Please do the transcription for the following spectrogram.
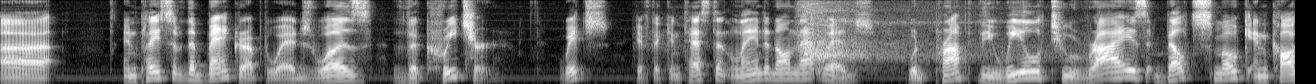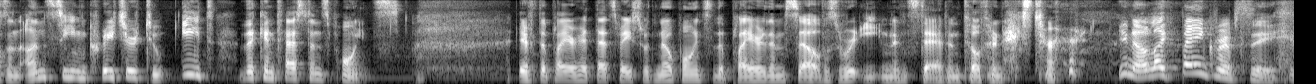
Uh, in place of the bankrupt wedge was the creature, which, if the contestant landed on that wedge, would prompt the wheel to rise, belch smoke, and cause an unseen creature to eat the contestant's points. If the player hit that space with no points, the player themselves were eaten instead until their next turn. You know, like bankruptcy.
